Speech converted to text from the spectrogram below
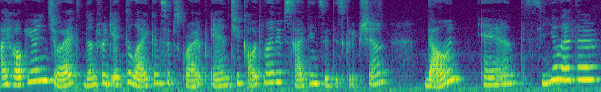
I hope you enjoyed. Don't forget to like and subscribe and check out my website in the description down and see you later.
